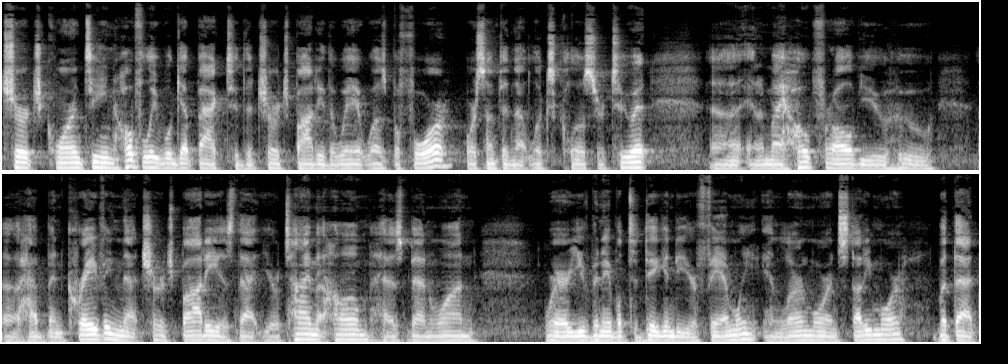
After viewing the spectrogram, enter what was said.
church quarantine, hopefully we'll get back to the church body the way it was before or something that looks closer to it. Uh, and my hope for all of you who uh, have been craving that church body is that your time at home has been one where you've been able to dig into your family and learn more and study more, but that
